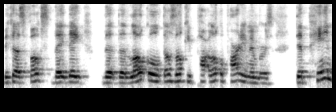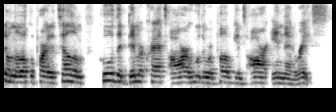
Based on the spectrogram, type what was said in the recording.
because folks, they, they the, the local, those local, local party members depend on the local party to tell them who the Democrats are, who the Republicans are in that race.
